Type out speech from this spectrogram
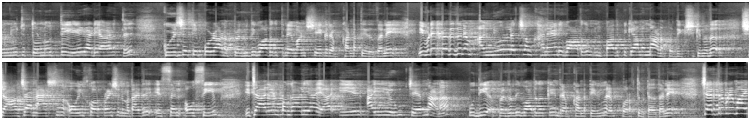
അഞ്ഞൂറ്റി തൊണ്ണൂറ്റി ഏഴ് അടി ആഴത്തിൽ കുഴിച്ചെത്തിയപ്പോഴാണ് പ്രകൃതിവാതകത്തിന്റെ വൻ ശേഖരം കണ്ടെത്തിയത് തന്നെ. ഇവിടെ പ്രതിദിനം അഞ്ഞൂറ് ലക്ഷം ഖനയടി വാതകം ഉൽപ്പാദിപ്പിക്കാമെന്നാണ് പ്രതീക്ഷിക്കുന്നത്. ഷാർജ നാഷണൽ ഓയിൽ കോർപ്പറേഷനും അതായത് എസ് എൻ ഒ സിയും ഇറ്റാലിയൻ പങ്കാളിയായ ഇ എൻ ഐയും ചേർന്നാണ് പുതിയ പ്രകൃതിവാതക കേന്ദ്രം കണ്ടെത്തിയ വിവരം പുറത്തുവിട്ടത് തന്നെ. ചരിത്രപരമായ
